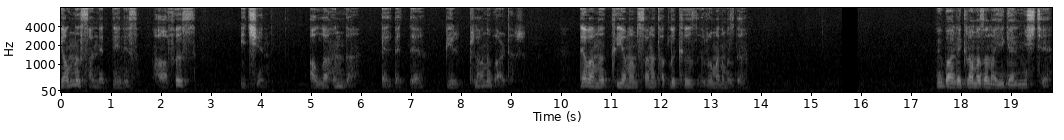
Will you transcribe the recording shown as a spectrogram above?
Yalnız zannettiğiniz hafız için Allah'ın da elbette bir planı vardır. Devamı Kıyamam Sana Tatlı Kız romanımızda. Mübarek Ramazan ayı gelmişti.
